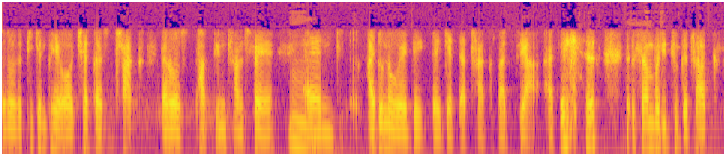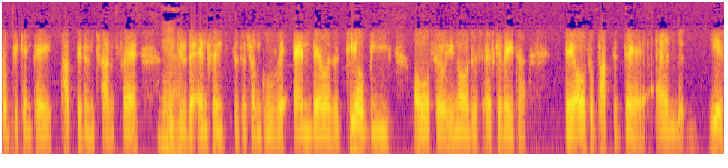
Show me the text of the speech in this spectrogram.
it was a Pick n Pay or checkers truck that was parked in transfer, and I don't know where they, they get that truck, but yeah, I think somebody took a truck from Pick n Pay, parked it in transfer, which is the entrance to Soshanguve, and there was a TLB also, you know, this excavator. They also parked it there, and yes,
